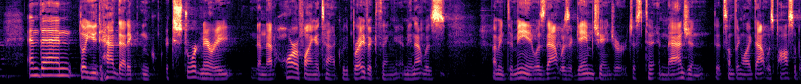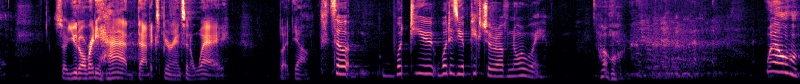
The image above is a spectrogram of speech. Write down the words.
Uh, and then, Though you'd had that ex- extraordinary and that horrifying attack with the Breivik thing. I mean, that was, I mean, to me, it was that was a game changer. Just to imagine that something like that was possible. So you'd already had that experience in a way, but yeah. so what, do you, what is your picture of Norway? Oh. Well,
